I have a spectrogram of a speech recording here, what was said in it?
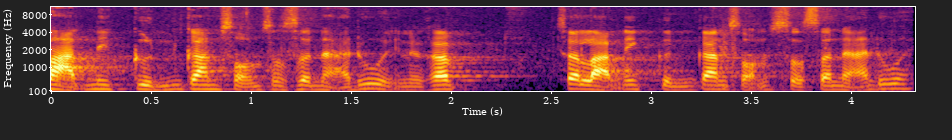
ลาดในกลืนการสอนศาสนาด้วยนะครับ ฉลาดในกลืนการสอนศาสนาด้วย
